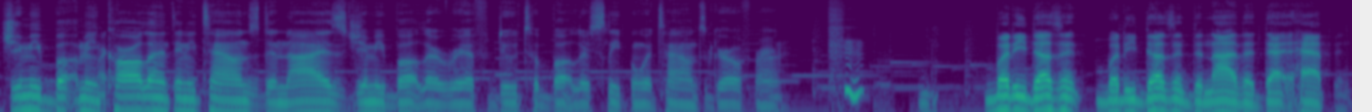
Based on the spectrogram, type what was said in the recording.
Jimmy, but I mean. Karl-Anthony Towns denies Jimmy Butler riff due to Butler sleeping with Towns' girlfriend. But he doesn't. But he doesn't deny that that happened.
